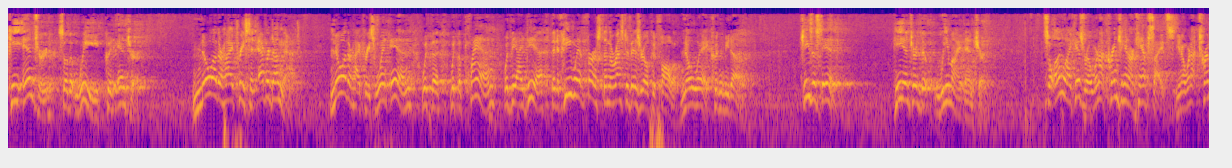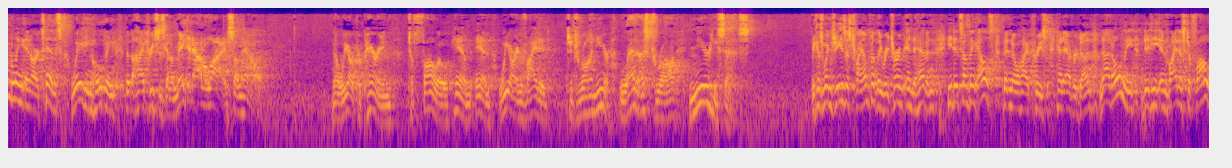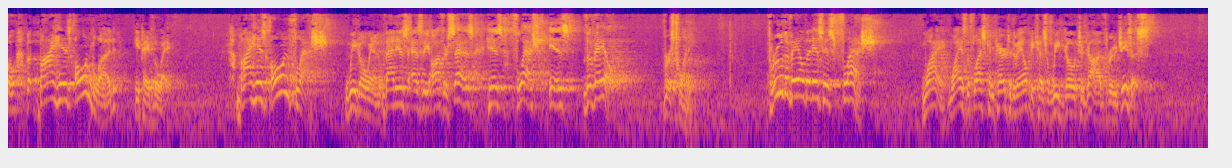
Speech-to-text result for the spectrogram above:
He entered so that we could enter. No other high priest had ever done that. No other high priest went in with the, with the plan, with the idea that if he went first, then the rest of Israel could follow. No way. Couldn't be done. Jesus did. He entered that we might enter. So unlike Israel, we're not cringing in our campsites. You know, we're not trembling in our tents, waiting, hoping that the high priest is going to make it out alive somehow. No, we are preparing to follow him in. We are invited to draw near. Let us draw near, he says. Because when Jesus triumphantly returned into heaven, he did something else that no high priest had ever done. Not only did he invite us to follow, but by his own blood, he paved the way. By his own flesh, we go in. That is, as the author says, his flesh is the veil. Verse 20. Through the veil that is his flesh, why? Why is the flesh compared to the veil? Because we go to God through Jesus.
